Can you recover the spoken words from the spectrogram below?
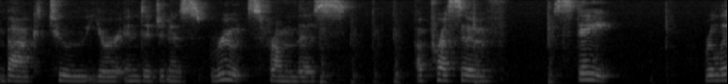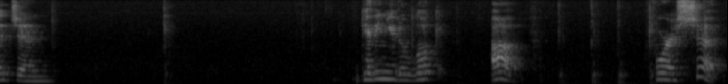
back to your indigenous roots from this oppressive state, religion, getting you to look up for a ship.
